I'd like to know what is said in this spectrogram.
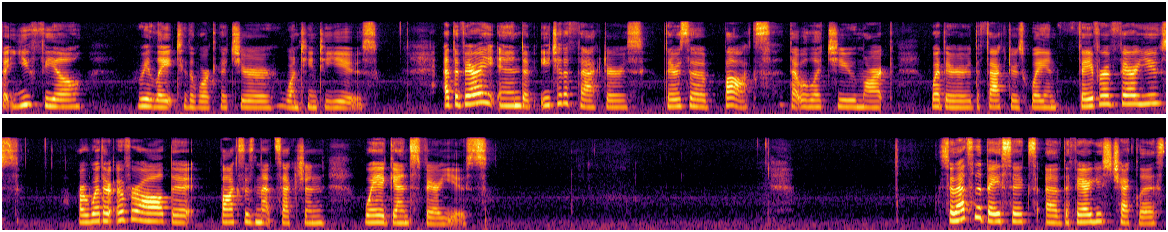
that you feel relate to the work that you're wanting to use. At the very end of each of the factors, there's a box that will let you mark whether the factors weigh in favor of fair use or whether overall the boxes in that section weigh against fair use. So that's the basics of the fair use checklist.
